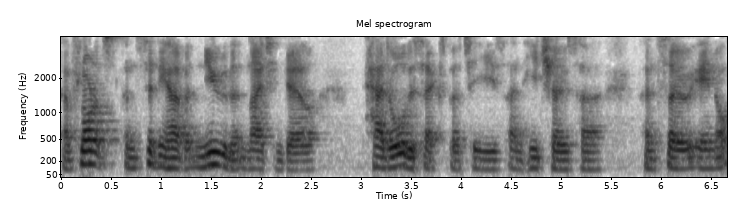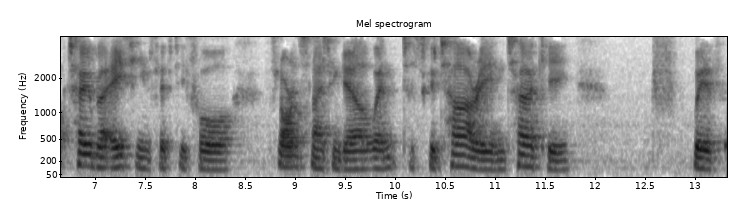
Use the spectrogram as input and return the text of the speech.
And Florence and Sidney Herbert knew that Nightingale had all this expertise and he chose her. And so in October 1854, Florence Nightingale went to Scutari in Turkey with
